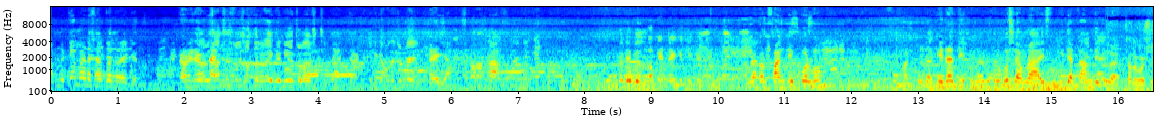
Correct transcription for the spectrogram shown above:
আপনি ক্যামেরাটা সাবধানে রাখেন কারণ এটা আমি সাবধানে রেখে নিয়ে চলে আসছি। এটা কি আমাদের জন্যে? হ্যাঁ ইয়া এখন আমরা The devil. ওকে আমরা এখন ফান টিপ করব এটা এটা দি- এটার ভিতরে বসে আমরা ঈদের টান দিতে চালু করছি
